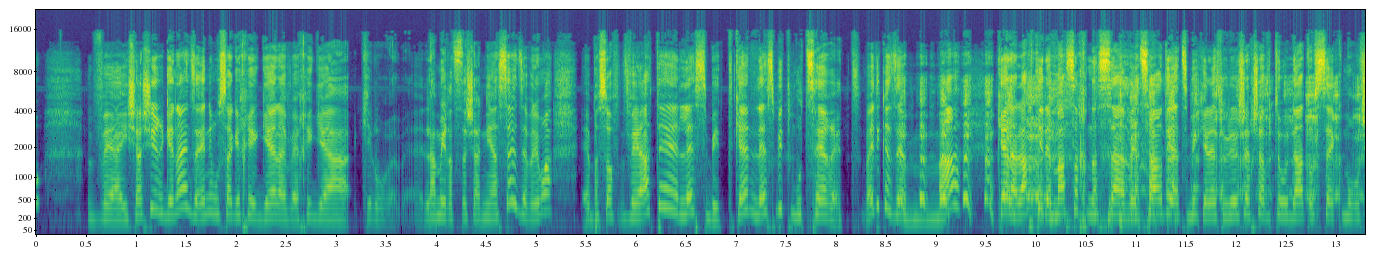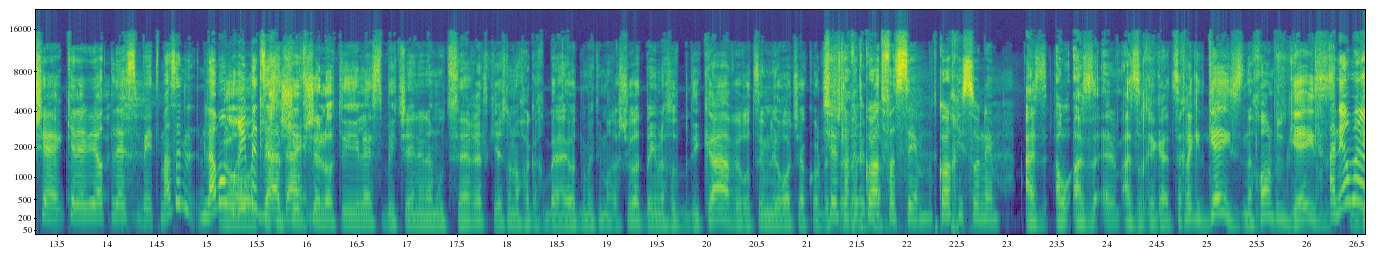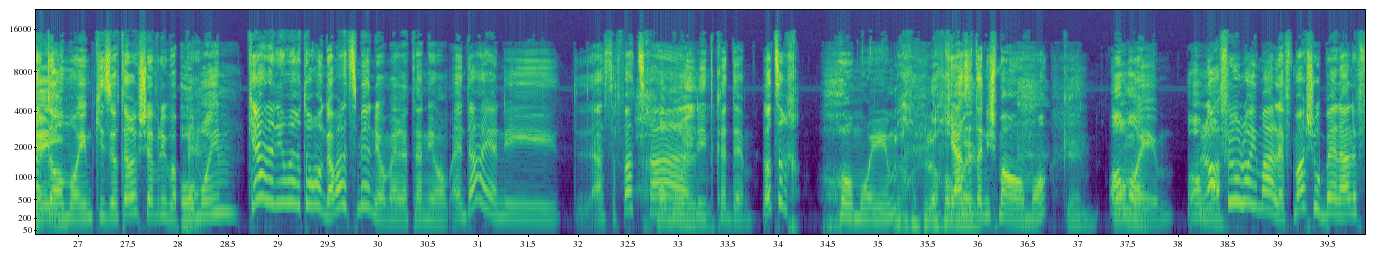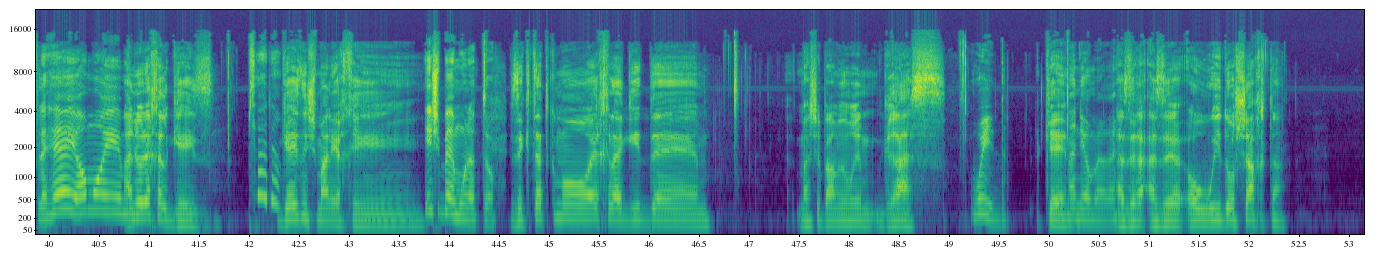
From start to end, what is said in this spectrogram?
והאישה שארגנה את זה, אין לי מושג איך היא הגיעה אליי ואיך היא הגיעה, כאילו, למה היא רצתה שאני אעשה את זה, אבל היא אמרה, "אה, בסוף, ואת אה, לסבית, כן? לסבית מוצהרת. והייתי כזה, מה? כן, הלכתי למס הכנסה והצהרתי לעצמי כלסבית, לי עכשיו תעודת עוסק מורשה כדי להיות לסבית. מה זה, למה אומרים את זה לא, כי עדיין? חשוב שלא תהיי לסבית שאיננה מוצהרת, כי יש לנו אחר כך בעיות באמת עם הרשויות, באים לעשות בדיקה ורוצים לראות שהכל בסדר. שיש לך את כל. הטפסים, את כל החיסונים. אז, אז, אז רגע, צריך להגיד גייז, נכון? פשוט גייז. אני אומרת גיי. הומואים, כי זה יותר יושב לי בפה. הומואים? כן, אני אומרת הומו, גם על עצמי אני אומרת אני הומו. אה, די, אני... השפה צריכה הומואים. להתקדם. לא צריך הומואים, לא, לא כי אז. אתה נשמע הומו. כן. הומואים. הומו. לא, אפילו לא עם א', משהו בין א' לה', הומואים. אני הולך על גייז. בסדר. גייז נשמע לי הכי... איש באמונתו. זה קצת כמו, איך להגיד, אה, מה שפעם אומרים, גראס. וויד, כן. אני אומרת. אז זה- או וויד או שחטה.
